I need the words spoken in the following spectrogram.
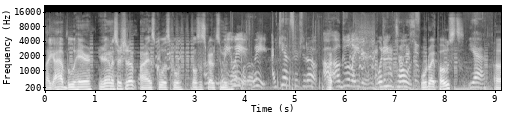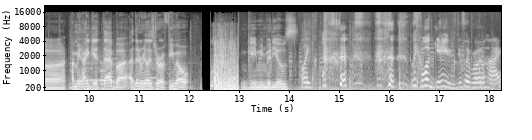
Like I have blue hair. You're not gonna search it up? Alright, it's cool, it's cool. Don't subscribe to me. Wait, wait, wait. I can't search it up. I'll, I'll do it later. What do you post? What do I post? Yeah. Uh, I mean, I get that, but I didn't realize you're a female. Gaming videos. Like, like what games? Do you play Royal High?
